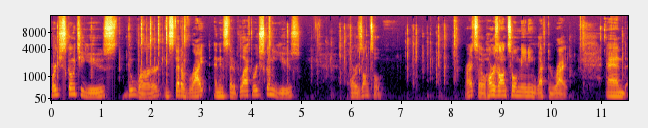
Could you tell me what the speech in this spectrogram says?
we're just going to use the word, instead of right and instead of left, we're just going to use horizontal. Right, so horizontal meaning left and right. And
